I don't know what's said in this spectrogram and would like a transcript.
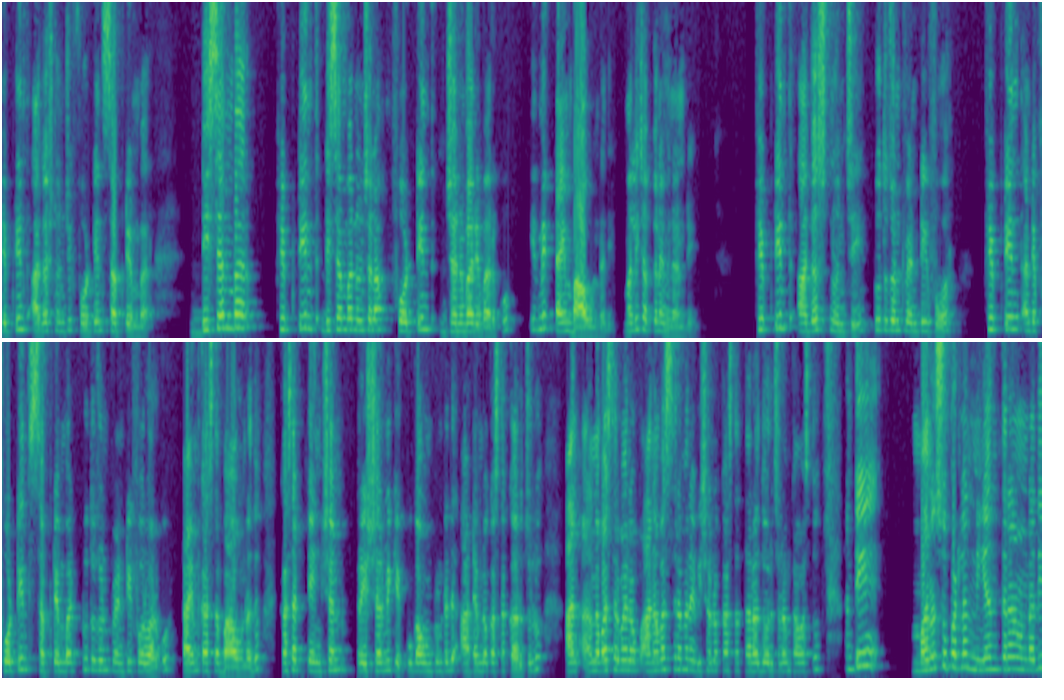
ఫిఫ్టీన్త్ ఆగస్ట్ నుంచి fourteenth September December fifteenth December నుంచి అలా ఫోర్టీన్త్ జనవరి వరకు ఇది మీకు టైం బాగుండదు. మళ్ళీ చెప్తున్నా వినండి. ఫిఫ్టీన్త్ ఆగస్ట్ నుంచి two thousand twenty four fifteenth అంటే fourteenth September two thousand twenty four వరకు టైం కాస్త బాగుండదు. కాస్త టెన్షన్ ప్రెషర్ మీకు ఎక్కువగా ఉంటుంటుంది. ఆ టైంలో కాస్త ఖర్చులు అనవసరమైన అనవసరమైన విషయంలో కాస్త తలదోర్చడం కావచ్చు అంటే మనసు పట్ల నియంత్రణ ఉండదు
